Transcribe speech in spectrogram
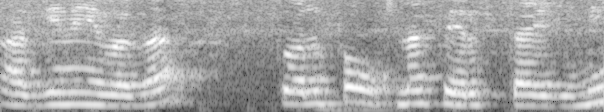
ಹಾಗೆಯೇ ಇವಾಗ ಸ್ವಲ್ಪ ಉಪ್ಪನ್ನ ಸೇರಿಸ್ತಾ ಇದ್ದೀನಿ.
